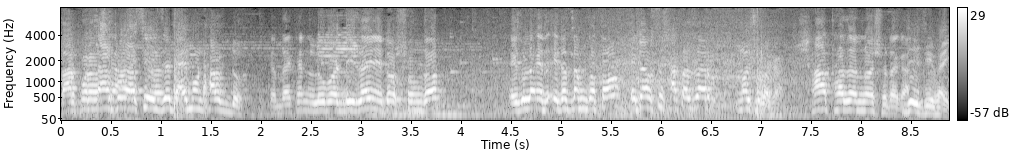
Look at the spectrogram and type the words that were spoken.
তারপরে হচ্ছে তারপরে আছে এই যে ডায়মন্ড হার্ক ডো দেখেন লুবার ডিজাইন এটাও সুন্দর। এগুলো এ- এটার দাম কত? এটা হচ্ছে সাত হাজার নয়শো টাকা। সাত হাজার নয়শো টাকা। জি জি ভাই।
